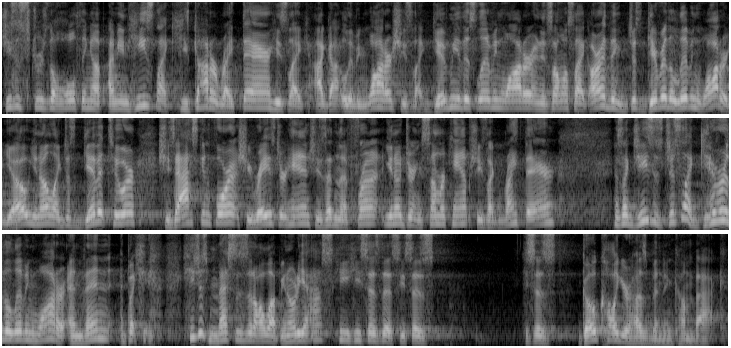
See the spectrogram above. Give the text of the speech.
Jesus screws the whole thing up. I mean, he's like, he's got her right there. He's like, I got living water. She's like, give me this living water. And it's almost like, all right, then just give her the living water, yo. You know, like just give it to her. She's asking for it. She raised her hand. She's in the front, you know, during summer camp. She's like right there. It's like, Jesus, just like give her the living water. And then, but he, he just messes it all up. You know what he asks? He, he says this. He says, he says, go call your husband and come back.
